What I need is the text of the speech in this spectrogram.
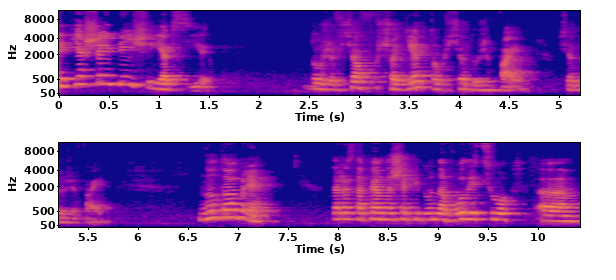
є ще й більші, як всі. Дуже все, що є, то все дуже файно. Все дуже файно. Ну, добре. Зараз, напевно, ще піду на вулицю, е,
